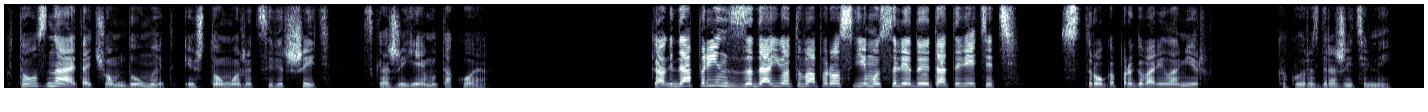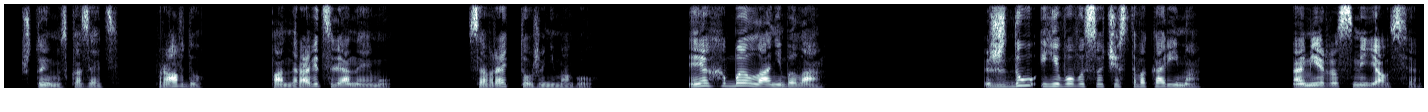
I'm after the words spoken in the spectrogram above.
Кто знает, о чем думает и что может совершить, скажи я ему такое. «Когда принц задает вопрос, ему следует ответить», — строго проговорил Амир. Какой раздражительный. Что ему сказать? Правду? Понравится ли она ему? Соврать тоже не могу. Эх, была не была. Жду его высочества Карима. Амир рассмеялся.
